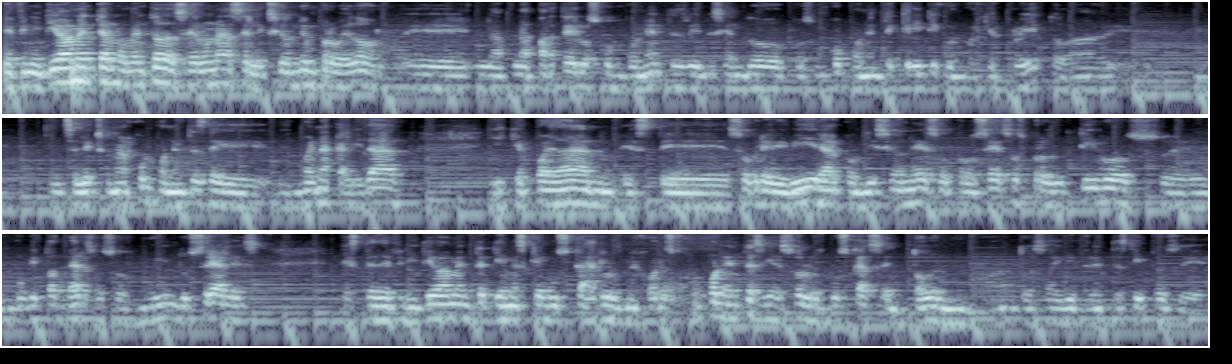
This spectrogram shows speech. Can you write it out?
Definitivamente al momento de hacer una selección de un proveedor, eh, la, parte de los componentes viene siendo pues, un componente crítico en cualquier proyecto. Eh, el seleccionar componentes de, buena calidad y que puedan este, sobrevivir a condiciones o procesos productivos eh, un poquito adversos o muy industriales, este, definitivamente tienes que buscar los mejores componentes y eso los buscas en todo el mundo. Entonces hay diferentes tipos de,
